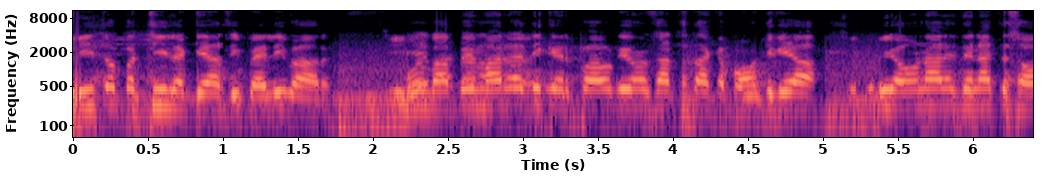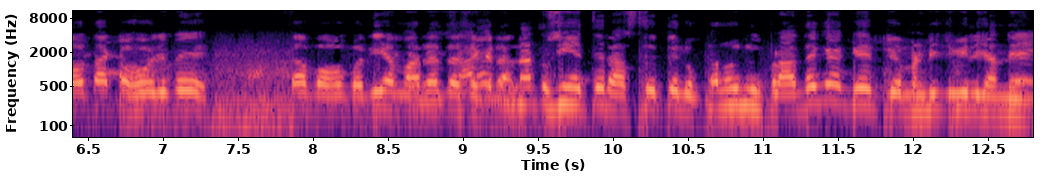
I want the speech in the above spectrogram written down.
20 ਤੋਂ 25 ਲੱਗਿਆ ਸੀ ਪਹਿਲੀ ਵਾਰ। ਹੁਣ ਬਾਬੇ ਮਹਾਰਾਜ ਦੀ ਕਿਰਪਾ ਹੋ ਗਈ ਹੁਣ 60 ਤੱਕ ਪਹੁੰਚ ਗਿਆ। ਵੀ ਆਉਣ ਵਾਲੇ ਦਿਨਾਂ 'ਚ 100 ਤੱਕ ਹੋ ਜਵੇ ਤਾਂ ਬਹੁਤ ਵਧੀਆ ਮਹਾਰਾਜ ਦਾ ਸ਼ੁਕਰਾਨਾ। ਤੁਸੀਂ ਇੱਥੇ ਰਸਤੇ ਉੱਤੇ ਲੋਕਾਂ ਨੂੰ ਹੀ ਪੜਾ ਕਿ ਅੱਗੇ ਮੰਡੀ 'ਚ ਵੀ ਲਿਜਾਂਦੇ ਆ?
